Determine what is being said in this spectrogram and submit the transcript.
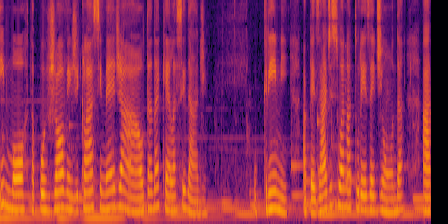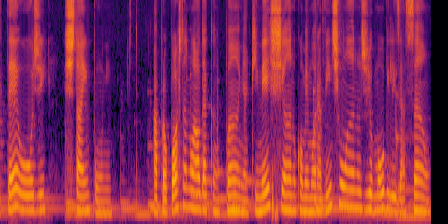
e morta por jovens de classe média alta daquela cidade. O crime, apesar de sua natureza hedionda, até hoje está impune. A proposta anual da campanha, que neste ano comemora 21 anos de mobilização,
